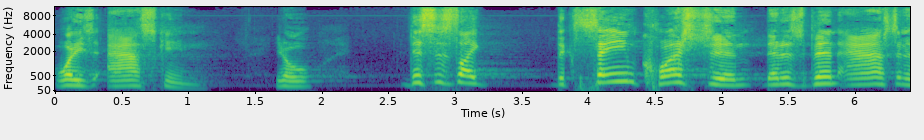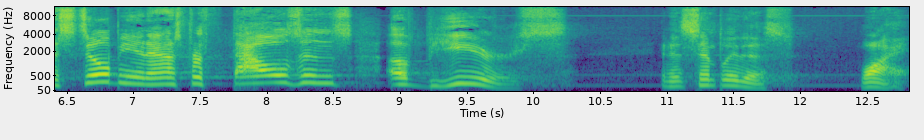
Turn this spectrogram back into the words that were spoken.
what he's asking. You know, this is like the same question that has been asked and is still being asked for thousands of years. And it's simply this Why?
